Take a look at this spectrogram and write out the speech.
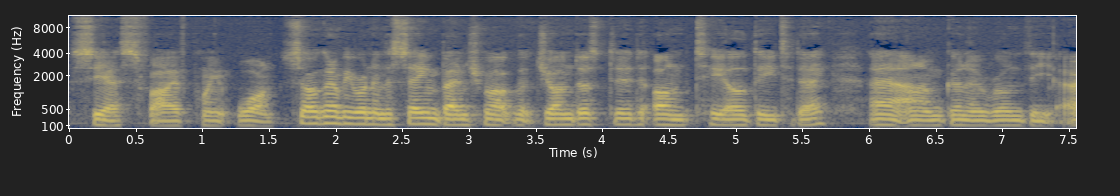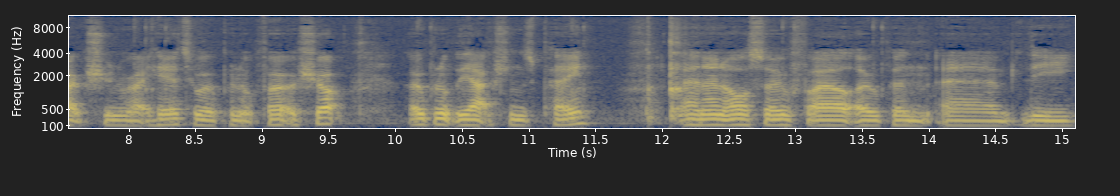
CS 5.1 so I'm going to be running the same benchmark that John just did on TLDToday uh, and I'm going to run the action right here to open up Photoshop open up the actions pane and then also file open um, the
